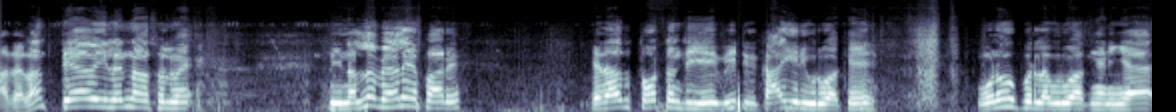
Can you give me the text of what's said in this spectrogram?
அதெல்லாம் தேவையில்லைன்னு நான் சொல்லுவேன் நீ நல்ல வேலையை பாரு. ஏதாவது தோட்டம் செய்ய வீட்டுக்கு காய்கறி உருவாக்கு உணவுப் பொருளை உருவாக்குங்க நீங்கள்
